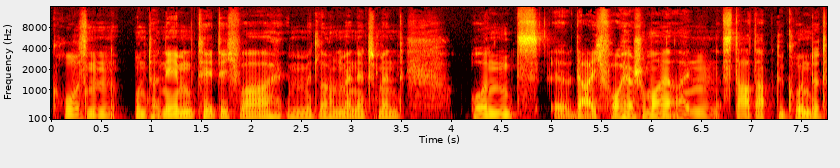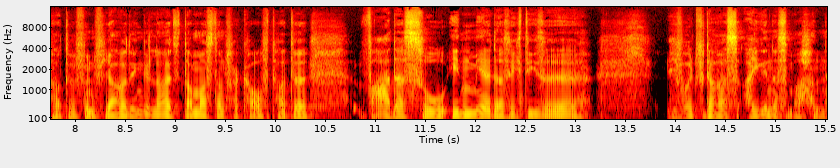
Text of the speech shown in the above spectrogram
großen Unternehmen tätig war im mittleren Management. Und äh, da ich vorher schon mal ein Startup gegründet hatte, fünf Jahre den geleitet, damals dann verkauft hatte, war das so in mir, dass ich diese, ich wollte wieder was eigenes machen.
